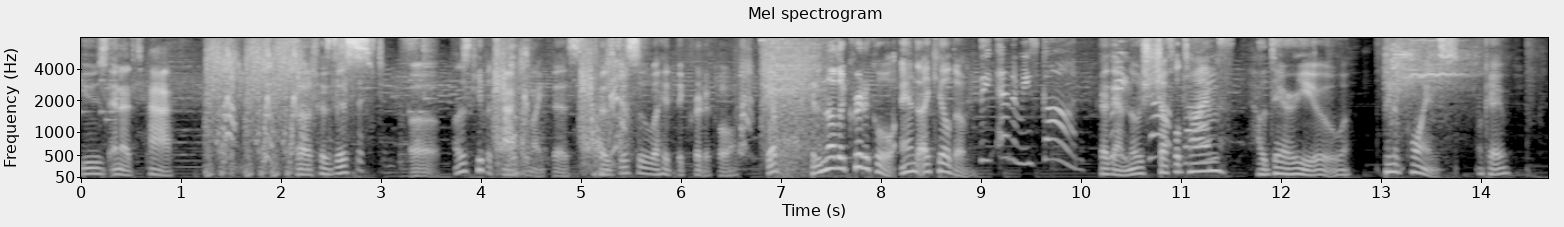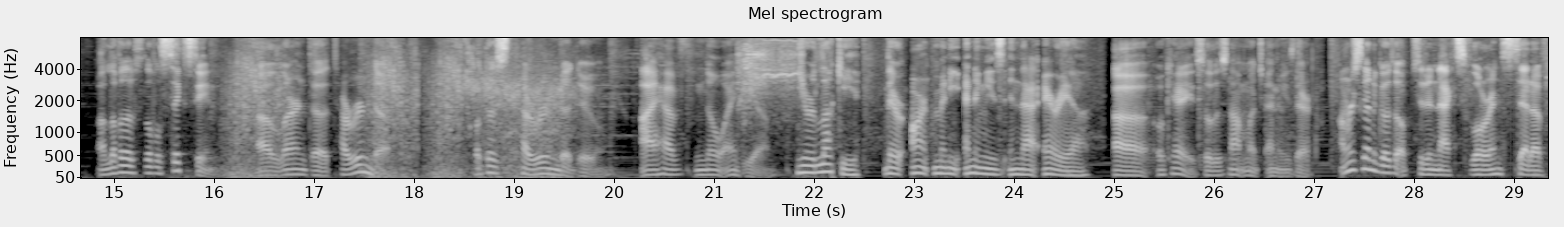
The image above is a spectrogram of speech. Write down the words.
use an attack. Uh, cause this uh I'll just keep attacking like this. Cause this is what hit the critical. Yep, hit another critical and I killed him. The enemy's gone. Goddamn, Great no job, shuffle time? How dare you? Queen of coins. Okay. Uh, level up to level 16. Uh, learned uh, Tarunda. What does Tarunda do? I have no idea. You're lucky. There aren't many enemies in that area. Uh, okay, so there's not much enemies there. I'm just gonna go to, up to the next floor instead of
